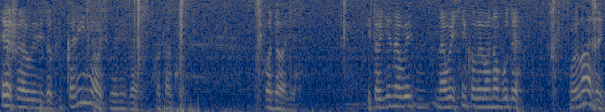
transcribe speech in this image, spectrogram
Те, що я вирізав під коріння, ось вирізаю, отак от подалі. І тоді навесні, коли воно буде вилазить,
